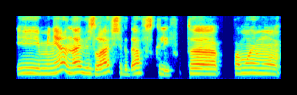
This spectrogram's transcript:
И меня она везла всегда в Склиф. Это, по-моему,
